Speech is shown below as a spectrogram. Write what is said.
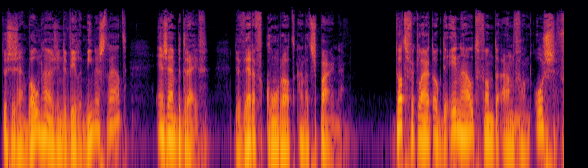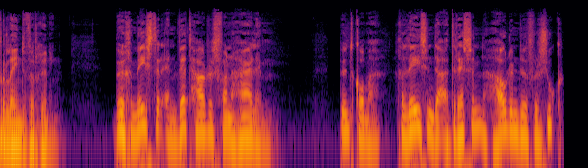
tussen zijn woonhuis in de Wilhelminastraat en zijn bedrijf, de werf Conrad aan het Spaarne. Dat verklaart ook de inhoud van de aan Van Os verleende vergunning. Burgemeester en wethouders van Haarlem. Punt, komma. Gelezen de adressen houdende verzoek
